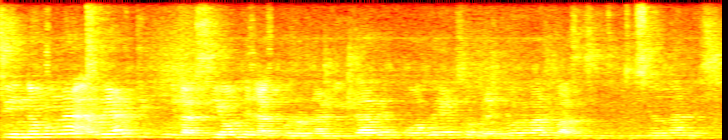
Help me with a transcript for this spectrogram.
sino una rearticulación de la colonialidad del poder sobre nuevas bases institucionales.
